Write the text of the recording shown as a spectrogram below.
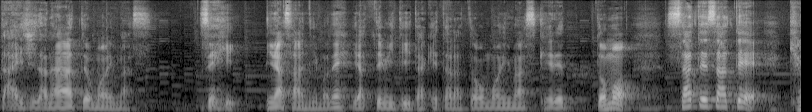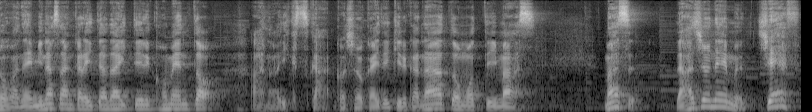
大事だなって思います。是非皆さんにもねやってみていただけたらと思いますけれども。さてさて今日はね皆さんから頂いているコメントあのいくつかご紹介できるかなと思っています。まずラジオネームジェフ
